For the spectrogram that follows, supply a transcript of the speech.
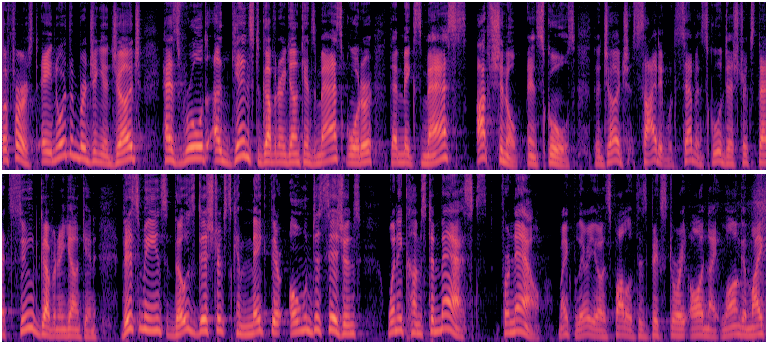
But first, a Northern Virginia judge has ruled against Governor Youngkin's mask order that makes masks optional in schools. The judge sided with seven school districts that sued Governor Youngkin. This means those districts can make their own decisions when it comes to masks for now. Mike Valerio has followed this big story all night long. And Mike,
